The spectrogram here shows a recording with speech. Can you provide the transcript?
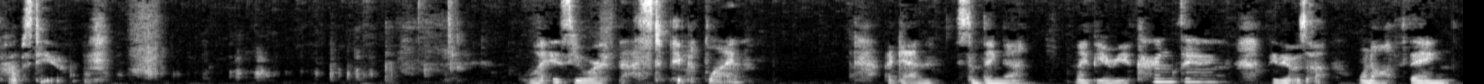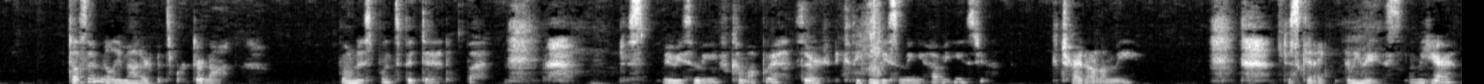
props to you. What is your best pickup line? Again, something that might be a reoccurring thing. Maybe it was a one off thing. Doesn't really matter if it's worked or not. Bonus points if it did, but just maybe something you've come up with, or it could even be something you haven't used yet. You could try it out on me. Just kidding. Anyways, let me hear it.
